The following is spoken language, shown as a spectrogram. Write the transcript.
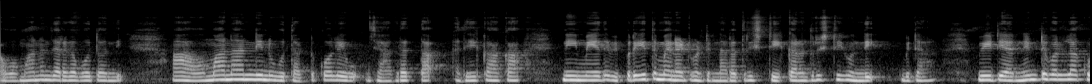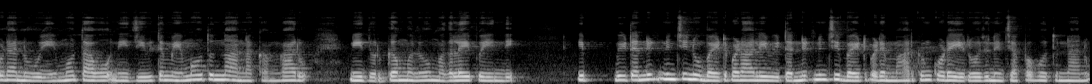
అవమానం జరగబోతోంది. ఆ అవమానాన్ని నువ్వు తట్టుకోలేవు. జాగ్రత్త. అదే కాక నీ మీద విపరీతమైనటువంటి నరదృష్టి కనదృష్టి ఉంది. బిడ్డ వీటి అన్నింటి వల్ల కూడా నువ్వు ఏమవుతావో నీ జీవితం ఏమవుతుందో అన్న కంగారు నీ దుర్గమ్మలో మొదలైపోయింది. వీటన్నిటి నుంచి నువ్వు బయటపడాలి. వీటన్నిటి నుంచి బయటపడే మార్గం కూడా ఈరోజు నేను చెప్పబోతున్నాను.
